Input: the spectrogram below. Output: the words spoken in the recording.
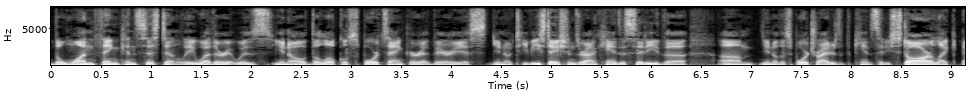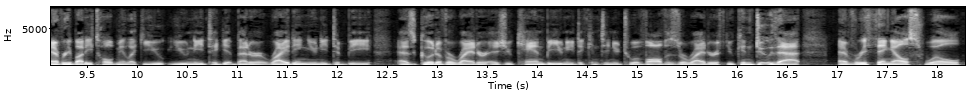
the one thing consistently, whether it was you know the local sports anchor at various you know TV stations around Kansas City, the um, you know the sports writers at the Kansas City Star, like everybody told me like you you need to get better at writing, you need to be as good of a writer as you can be, you need to continue to evolve as a writer. If you can do that, everything else will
